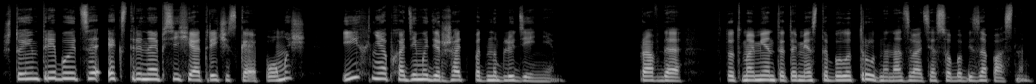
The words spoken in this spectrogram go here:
что им требуется экстренная психиатрическая помощь, и их необходимо держать под наблюдением. Правда, в тот момент это место было трудно назвать особо безопасным.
